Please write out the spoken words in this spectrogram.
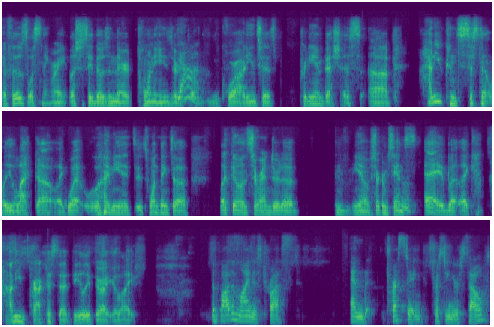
you know, for those listening, right? Let's just say those in their 20s or yeah. the core audience that's pretty ambitious. Uh, how do you consistently let go? Like what I mean, it's it's one thing to let go and surrender to you know circumstance mm-hmm. A, but like how do you practice that daily throughout your life? The bottom line is trust. And trusting, trusting yourself,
